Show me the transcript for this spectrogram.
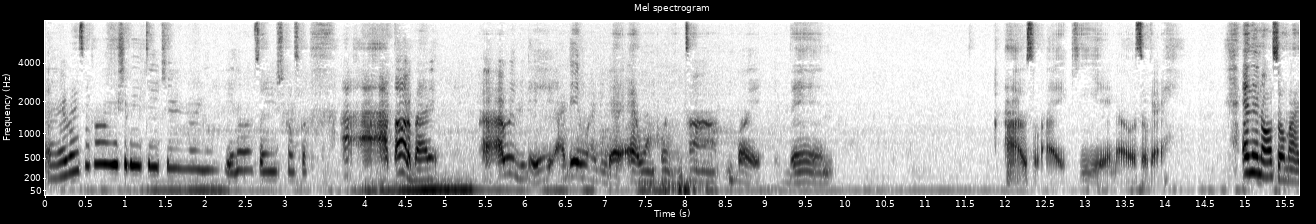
everybody's like, "Oh, you should be a teacher," or you, know what I'm saying? You should go to school. I, I, I thought about it. I, I really did. I did want to do that at one point in time, but then I was like, yeah, no, it's okay. And then also my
